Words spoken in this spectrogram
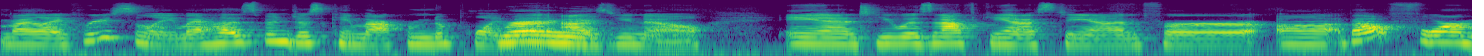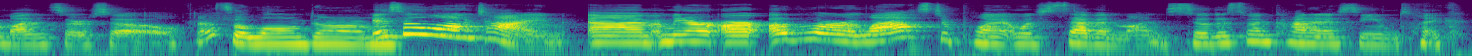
my life recently. My husband just came back from deployment, Right. as you know, and he was in Afghanistan for uh, about four months or so. that's a long time. It's a long time. Um, I mean, our, our our last deployment was seven months, so this one kind of seemed like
